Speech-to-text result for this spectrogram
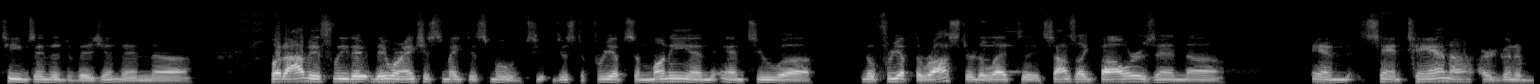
teams in the division, and uh, but obviously they, they were anxious to make this move to, just to free up some money and and to uh, you know free up the roster to let uh, it sounds like Bauers and uh, and Santana are going to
